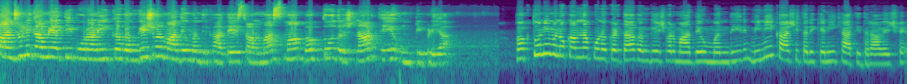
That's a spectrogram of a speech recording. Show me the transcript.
પાંજોલી ગામે અતિ પૌરાણિક ગંગેશ્વર મહાદેવ મંદિર ખાતે શ્રાવણ માસમાં ભક્તો દર્શનાર્થે ઉમટી પડ્યા. ભક્તોની મનોકામના પૂર્ણ કરતા ગંગેશ્વર મહાદેવ મંદિર મિની કાશી તરીકેની ખ્યાતિ ધરાવે છે.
